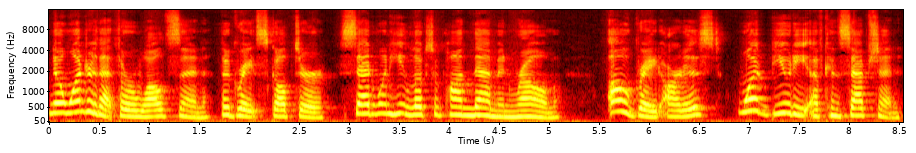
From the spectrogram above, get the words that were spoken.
No wonder that Thorwaldsen, the great sculptor, said when he looked upon them in Rome, "O great artist, what beauty of conception!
